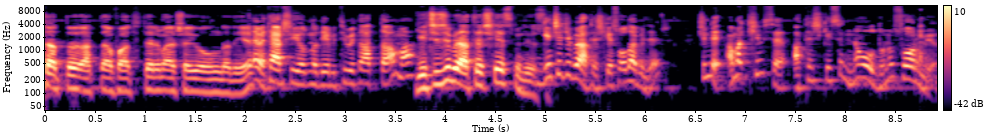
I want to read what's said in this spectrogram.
dendi. attı hatta Fatih Terim her şey yolunda diye. Evet her şey yolunda diye bir tweet attı ama Geçici bir ateşkes mi diyorsun? geçici bir ateşkes olabilir. Şimdi ama kimse ateşkesin ne olduğunu sormuyor.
